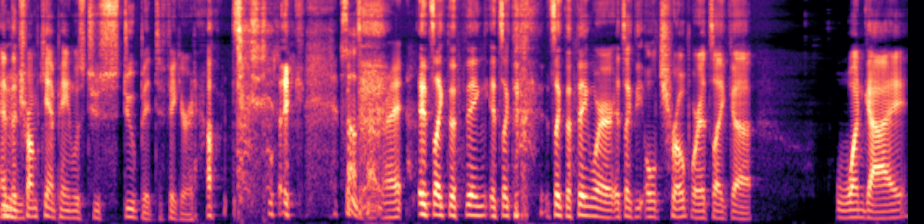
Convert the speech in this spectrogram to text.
And the trump campaign was too stupid to figure it out. Like sounds about right. it's like the thing it's like the, it's like the thing where it's like the old trope where it's like uh one guy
